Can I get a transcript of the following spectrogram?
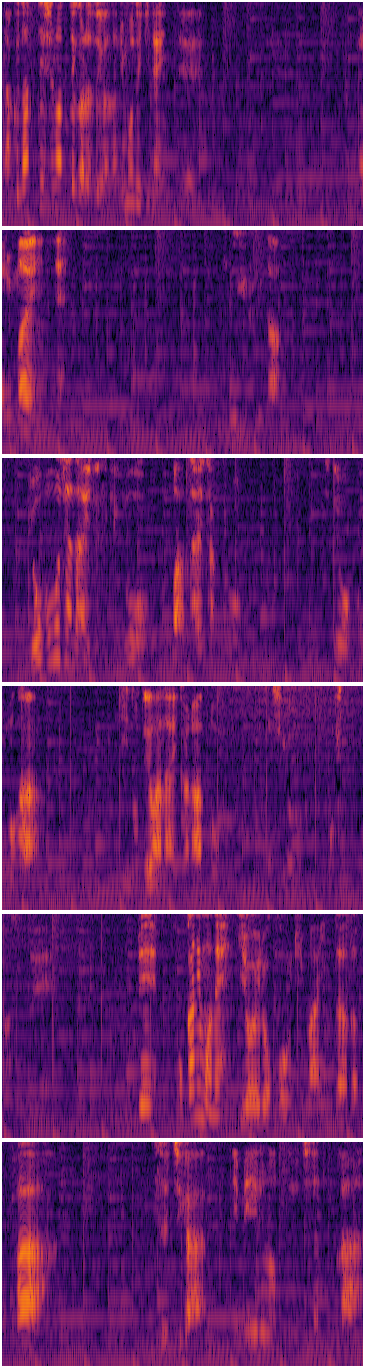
亡くなってしまってからでは何もできないんでなる前にね、そういうふうな予防じゃないですけど、まあ対策をしておくのがいいのではないかなと私は思っていますね。で、他にもね、いろいろこうリマインダーだとか、通知が、メールの通知だとか、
